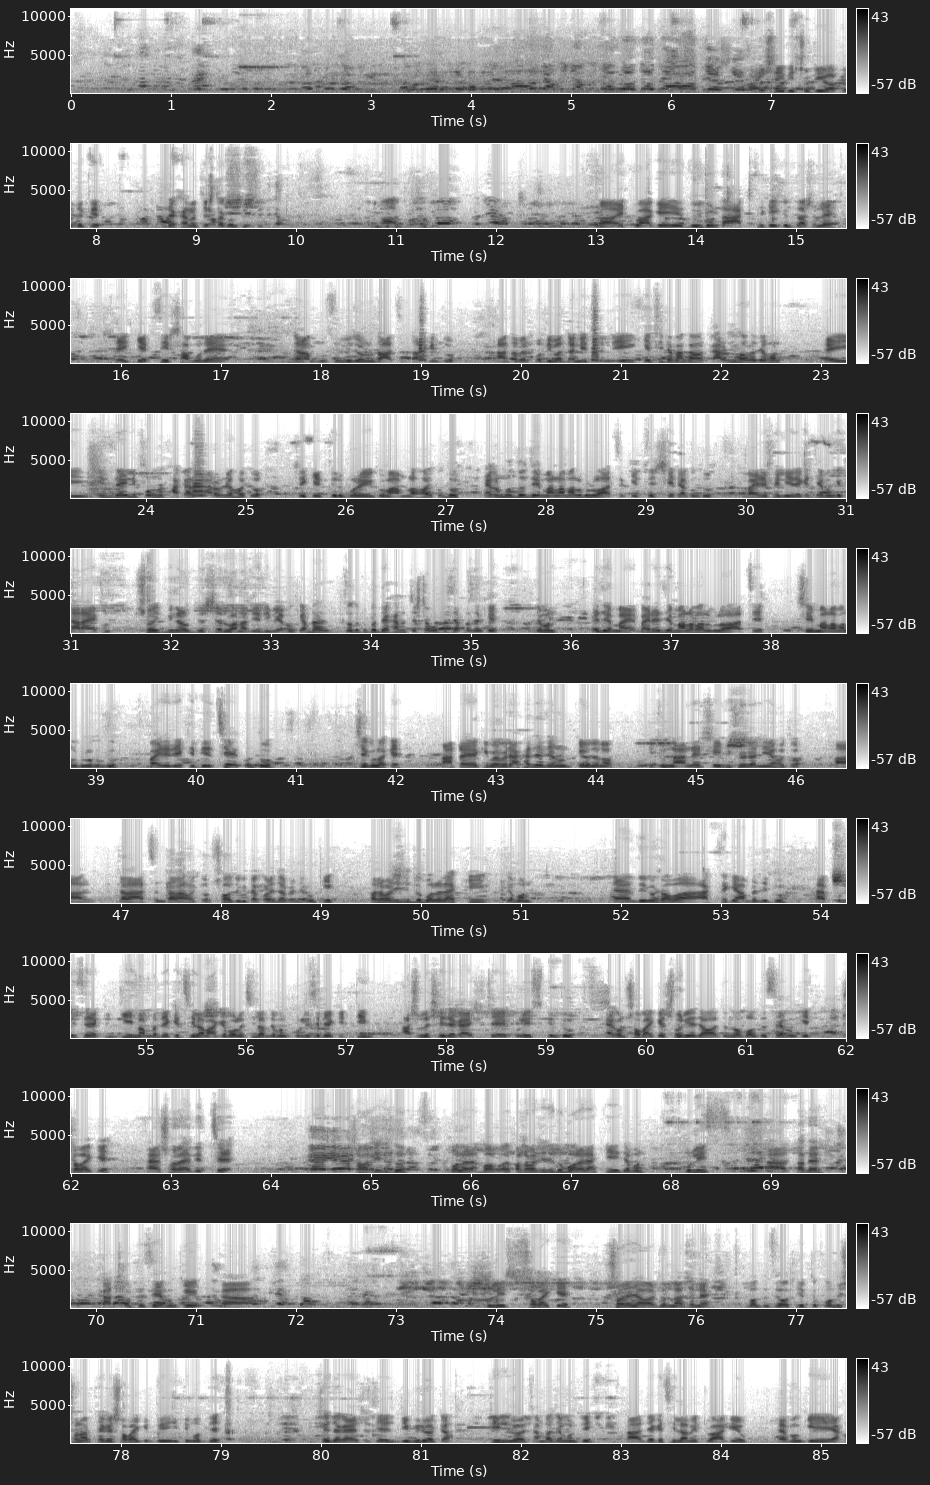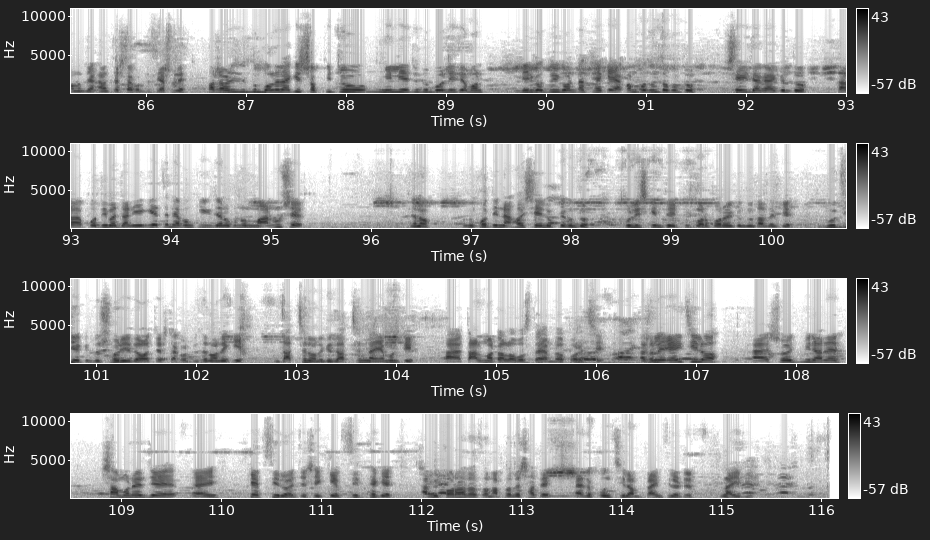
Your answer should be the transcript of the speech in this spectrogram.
সেই দৃশ্যটিও আপনাদেরকে দেখানোর চেষ্টা করতেছি। একটু আগে দুই ঘণ্টা আগ থেকেই কিন্তু আসলে এই কেপসির সামনে যারা মুসল্লি জনতা আছেন, তারা কিন্তু তাদের প্রতিবাদ জানিয়েছিলেন। এই কেপসিটা ভাঙার কারণ হলো যেমন, এই ইসরায়েলি পণ্য থাকার কারণে হয়তো সেই কেপসির উপরে এরকম হামলা হয়। কিন্তু এখন পর্যন্ত যে মালামালগুলো আছে কেপসির সেটা কিন্তু বাইরে ফেলিয়ে রেখেছে, এবং কি তারা এখন শহীদ মিনার উদ্দেশ্যে রওনা দিয়ে দিবে। এবং কি আমরা যতটুকু দেখানোর চেষ্টা করতেছি, আপনাদেরকে যেমন, এই যে বাইরের যে মালামালগুলো আছে, সেই মালামালগুলো কিন্তু বাইরে রেখে দিয়েছে। কিন্তু সেগুলাকে আটায় কীভাবে রাখা যায় যেন কেউ যেন কিছু না নেয়, সেই বিষয়টা নিয়ে হয়তো আর যারা আছেন তারা হয়তো সহযোগিতা করে যাবেন। এবং কি পাশাপাশি যদি বলে রাখি, যেমন দুই ঘণ্টা আগ থেকে আমরা যেহেতু পুলিশের একটি টিম আমরা দেখেছিলাম, আগে বলেছিলাম, যেমন পুলিশের একটি টিম আসলে সেই জায়গায় এসেছে। পুলিশ কিন্তু এখন সবাইকে সরিয়ে যাওয়ার জন্য বলতেছে এবং কি সবাইকে সরাই দিচ্ছে। পাশাপাশি যদি বলে, পাশাপাশি যদি বলে রাখি, যেমন পুলিশ তাদের কাজ করতেছে এবং কি পুলিশ সবাইকে সরে যাওয়ার জন্য আসলে বলতেছে, অতিরিক্ত কমিশনার থেকে সবাই কিন্তু ইতিমধ্যে সেই জায়গায় এসেছে। ডিবিরও একটা টিম রয়েছে। আমরা যেমনটি দেখেছিলাম একটু আগেও, এবং কি এখনও দেখানোর চেষ্টা করতেছি। আসলে পাশাপাশি যদি বলে রাখি, সবকিছু মিলিয়ে যদি বলি, যেমন দীর্ঘ দুই ঘণ্টা থেকে এখন পর্যন্ত কিন্তু সেই জায়গায় কিন্তু তারা প্রতিবাদ জানিয়ে গিয়েছেন, এবং কি যেন কোনো মানুষের যেন কোনো ক্ষতি না হয়, সেই লোককে কিন্তু পুলিশ কিন্তু একটু পর পরই কিন্তু তাদেরকে বুঝিয়ে কিন্তু সরিয়ে দেওয়ার চেষ্টা করতেছেন। অনেকে যাচ্ছেন অনেকে যাচ্ছেন না, এমনটি তালমাটাল অবস্থায় আমরা পড়েছি। আসলে এই ছিল শহীদ মিনারের সামনের যে, এই কেপসি রয়েছে, সেই কেপসি থেকে আমি ফরহাদ হাসান আপনাদের সাথে এতক্ষণ ছিলাম প্রাইম সিলেটের লাইভে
